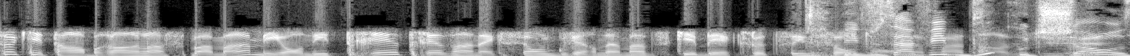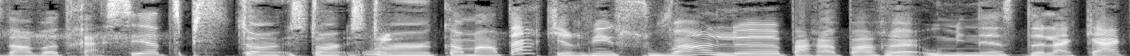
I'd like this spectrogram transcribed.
ça qui est en branle en ce moment, mais on est très, très en action, le gouvernement du Québec. Là. Nous vous avez beaucoup de choses dans votre assiette. c'est un, c'est un, commentaire qui revient souvent là par rapport au ministre de la CAC,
